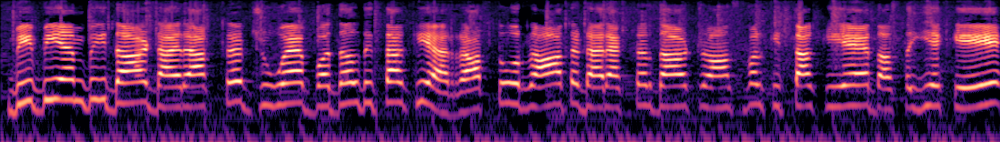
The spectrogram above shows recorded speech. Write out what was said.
ਬੀਬੀਐਮਬੀ ਦਾ ਡਾਇਰੈਕਟਰ ਜੋ ਹੈ ਬਦਲ ਦਿੱਤਾ ਗਿਆ। ਰਾਤੋਂ ਰਾਤ ਡਾਇਰੈਕਟਰ ਦਾ ਟਰਾਂਸਫਰ ਕੀਤਾ ਗਿਆ ਦੱਸ ਦਈਏ ਕਿ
